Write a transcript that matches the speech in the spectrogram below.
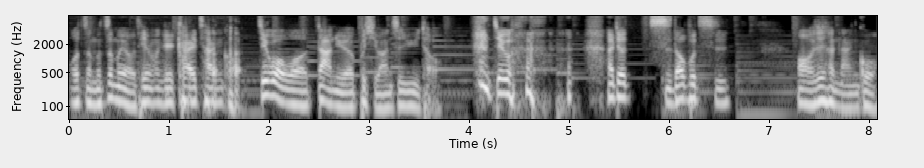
我怎么这么有天分可以开餐馆？结果我大女儿不喜欢吃芋头。结果 他就死都不吃，哦，我就很难过。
